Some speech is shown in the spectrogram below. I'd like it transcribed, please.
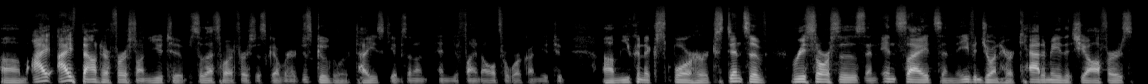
Um, I I found her first on YouTube, so that's how I first discovered her. Just Google her, Thais Gibson, on, and you'll find all of her work on YouTube. Um, you can explore her extensive resources and insights, and even join her academy that she offers.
